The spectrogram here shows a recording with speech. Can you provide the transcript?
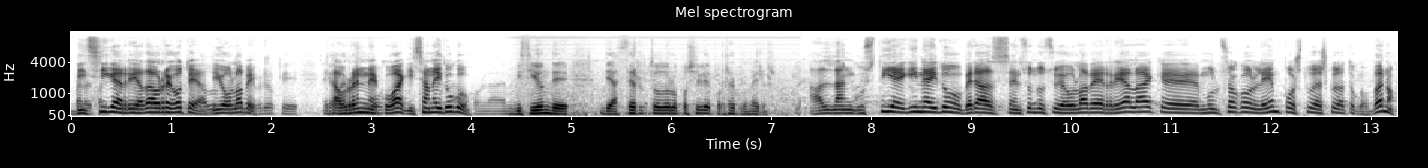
bizigarria da horregotea, dio Olabek. Eta aurrennekoak izan nahi dugu. Con la ambición de, de hacer todo lo posible por ser primeros. Aldan guztia egin nahi du, beraz, entzun duzu Olabe realak e, multzoko lehen postua eskuratuko. Bueno,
